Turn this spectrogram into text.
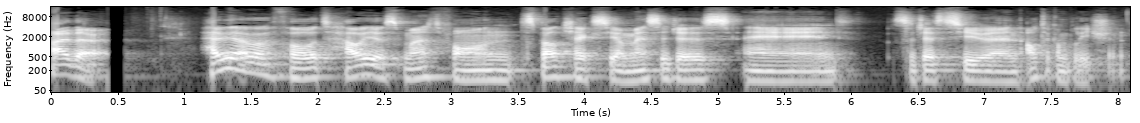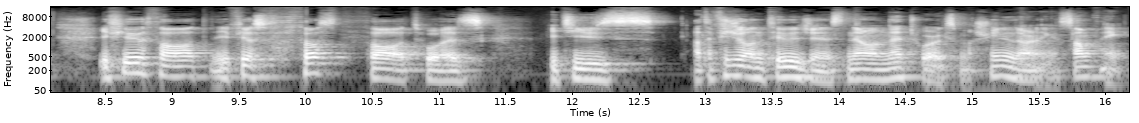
Hi there. Have you ever thought how your smartphone spell checks your messages and suggests you an autocompletion? If you thought, if your first thought was it uses artificial intelligence, neural networks, machine learning, something,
